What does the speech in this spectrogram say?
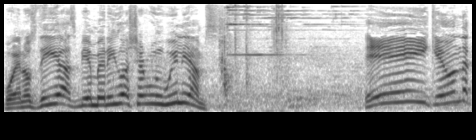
Buenos días, bienvenido a Sherwin Williams. ¡Ey! ¿Qué onda,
